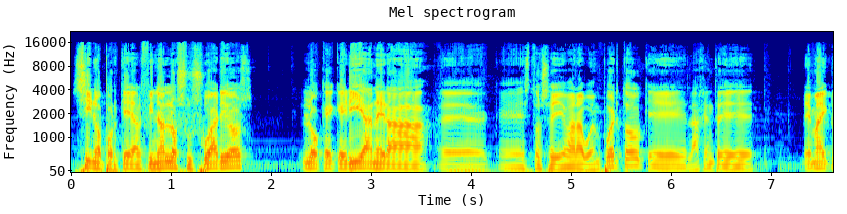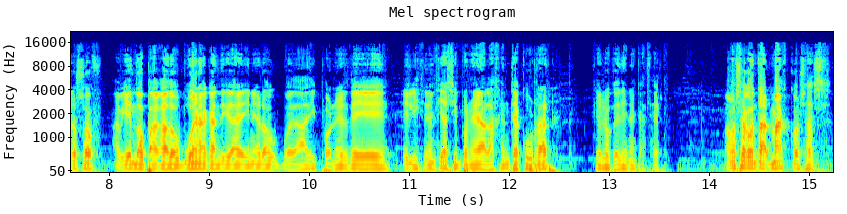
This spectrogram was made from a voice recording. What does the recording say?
sino porque al final los usuarios lo que querían era eh, que esto se llevara a buen puerto, que la gente de Microsoft, habiendo pagado buena cantidad de dinero, pueda disponer de, de licencias y poner a la gente a currar, que es lo que tiene que hacer. Vamos a contar más cosas.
